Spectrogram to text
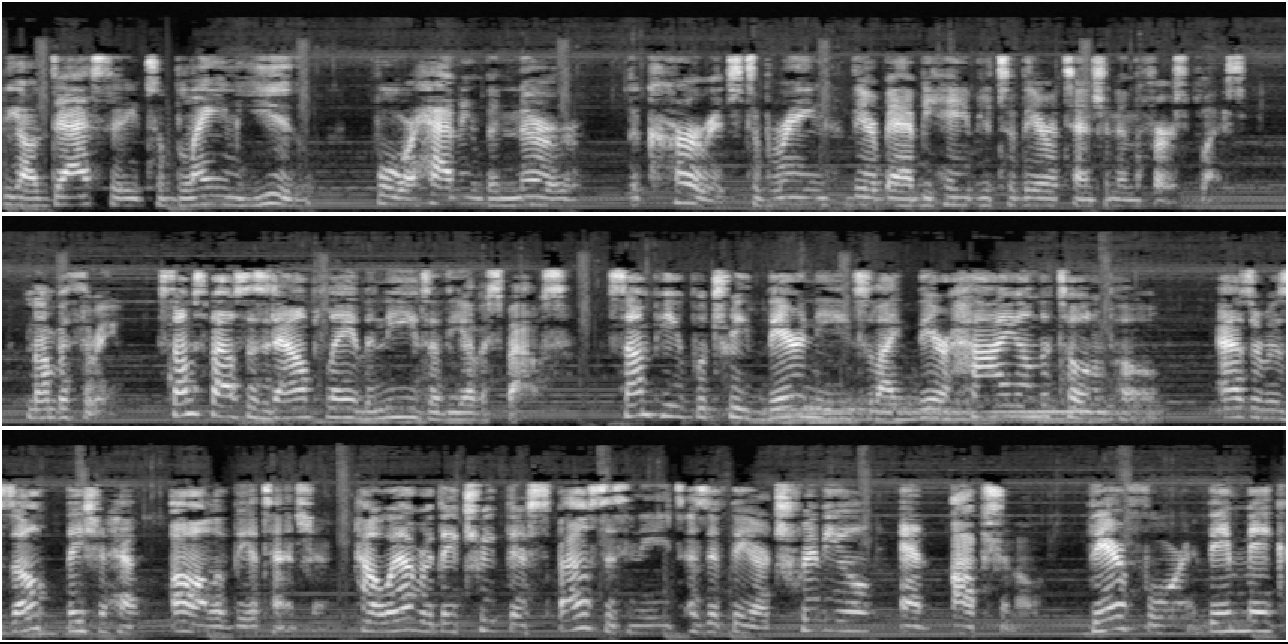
the audacity to blame you for having the nerve, the courage to bring their bad behavior to their attention in the first place. Number three, some spouses downplay the needs of the other spouse. Some people treat their needs like they're high on the totem pole. As a result, they should have all of the attention. However, they treat their spouse's needs as if they are trivial and optional. Therefore, they make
